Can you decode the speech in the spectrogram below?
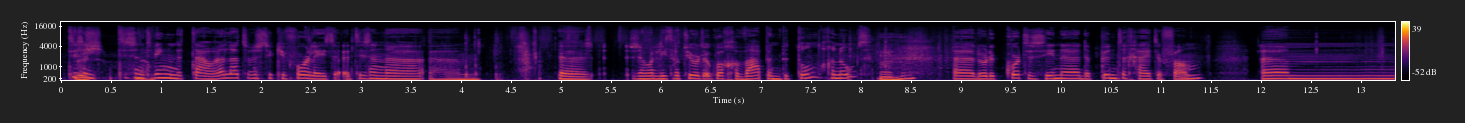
Het is dus, een, het is een ja. dwingende taal. Hè? Laten we een stukje voorlezen. Het is een... Uh, uh, Zo'n literatuur wordt ook wel gewapend beton genoemd. Mm -hmm. uh, door de korte zinnen, de puntigheid ervan. Um,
